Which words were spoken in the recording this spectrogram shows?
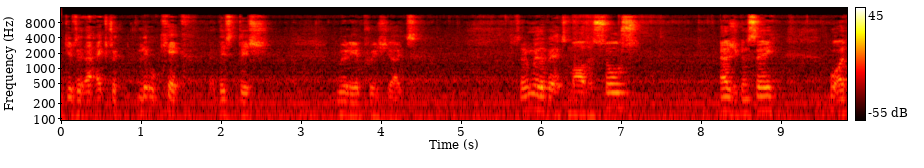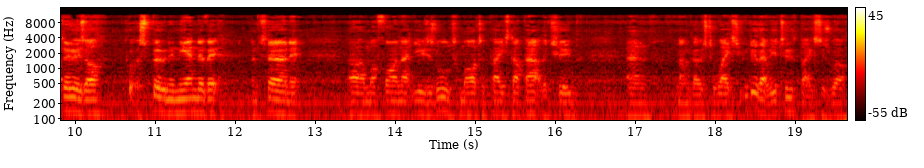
It gives it that extra little kick that this dish really appreciates. So with a bit of tomato sauce, as you can see, what I do is I'll put a spoon in the end of it and turn it um, I find that uses all the tomato paste up out of the tube and none goes to waste. You can do that with your toothpaste as well.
